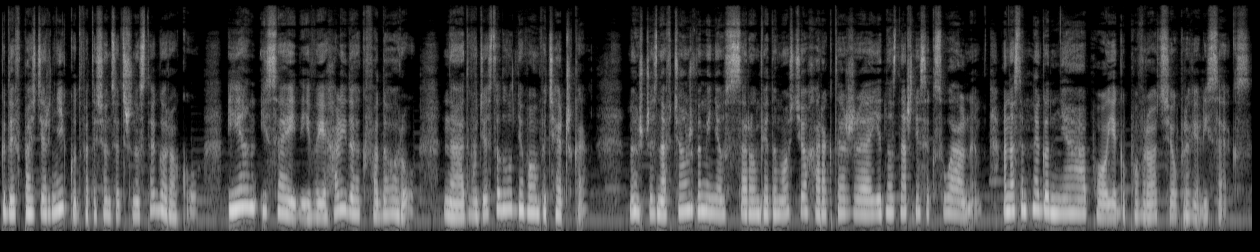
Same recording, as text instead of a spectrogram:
Gdy w październiku 2013 roku Ian i Sadie wyjechali do Ekwadoru na 22-dniową wycieczkę, mężczyzna wciąż wymieniał z Sarą wiadomości o charakterze jednoznacznie seksualnym, a następnego dnia po jego powrocie uprawiali seks.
